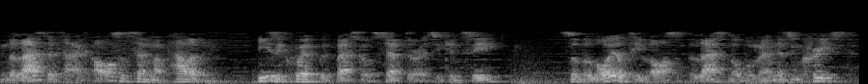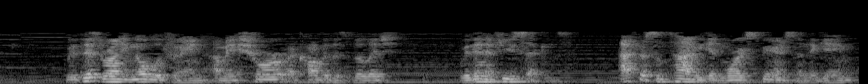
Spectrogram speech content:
In the last attack, I also send my paladin. He's equipped with Vasco's scepter as you can see, so the loyalty loss of the last nobleman is increased. With this running noble train, I make sure I conquer this village within a few seconds. After some time you get more experience in the game,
